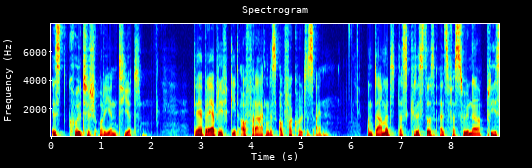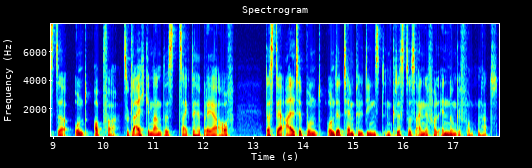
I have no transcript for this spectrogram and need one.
ist kultisch orientiert. Der Hebräerbrief geht auf Fragen des Opferkultes ein und damit, dass Christus als Versöhner, Priester und Opfer zugleich genannt ist, zeigt der Hebräer auf, dass der alte Bund und der Tempeldienst in Christus eine Vollendung gefunden hat.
